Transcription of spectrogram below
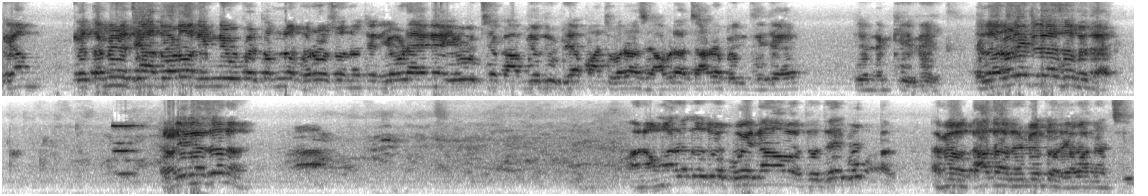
કેમ કે તમે જ્યાં દોડો ને એમની ઉપર તમને ભરોસો નથી એવડાય ને એવું જ છે કે આ બધું બે પાંચ વર્ષ આવડા ચારે બંધ થઈ જાય. એ નક્કી નહીં. એટલે રળી જ છે બધા રળી લે છે ને? અને અમારે તો જો કોઈ ના આવે તો જય ગોપાલ. અમે દાદા ને અમે તો રહેવાના છીએ.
